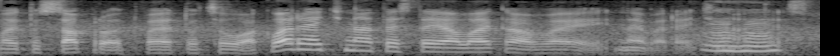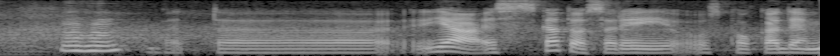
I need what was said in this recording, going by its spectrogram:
lai tu saprotu, vai to cilvēku var rēķināties tajā laikā vai nevar rēķināties. Mm -hmm. Bet, uh, jā, es skatos arī uz kaut kādiem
